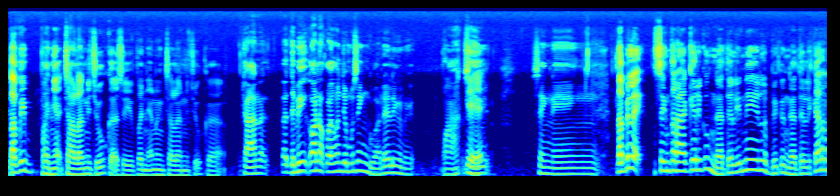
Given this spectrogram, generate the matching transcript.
tapi banyak jalannya juga sih, banyak nang jalannya juga. Kan tapi kono koyo kancamu sing gua ada ngono. Wah, Sing sing ning Tapi lek sing terakhir iku ngatel ini lebih ke ngatel karena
